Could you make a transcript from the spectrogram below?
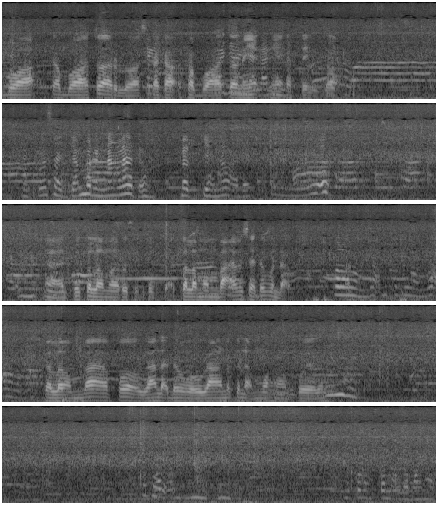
bawah tuh harus luas. Ada ke, ke bawah tuh nih nih kata itu. Aku saja merenang lah tuh. Latihan ada. Nah itu kalau harus betul kalau mbak masih ada pun enggak? Kalau enggak, kalau enggak. Kalau mbak apa orang enggak ada orang itu nak mau apa ya? Kalau kan ada banyak.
